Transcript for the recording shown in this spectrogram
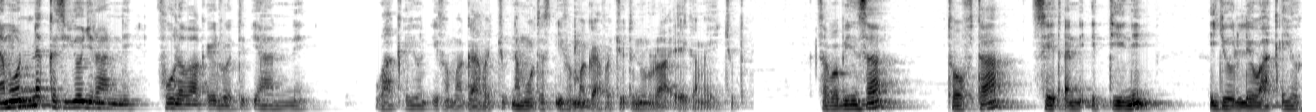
Namoonni akkasii yoo jiraanne fuula waaqayyoo duratti dhiyaanne waaqayyoon dhiifama gaafachuu namootas dhiifama gaafachuutu nurraa eegama jechuudha. Sababiinsaa tooftaa seexanni ittiin ijoollee waaqayyoo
